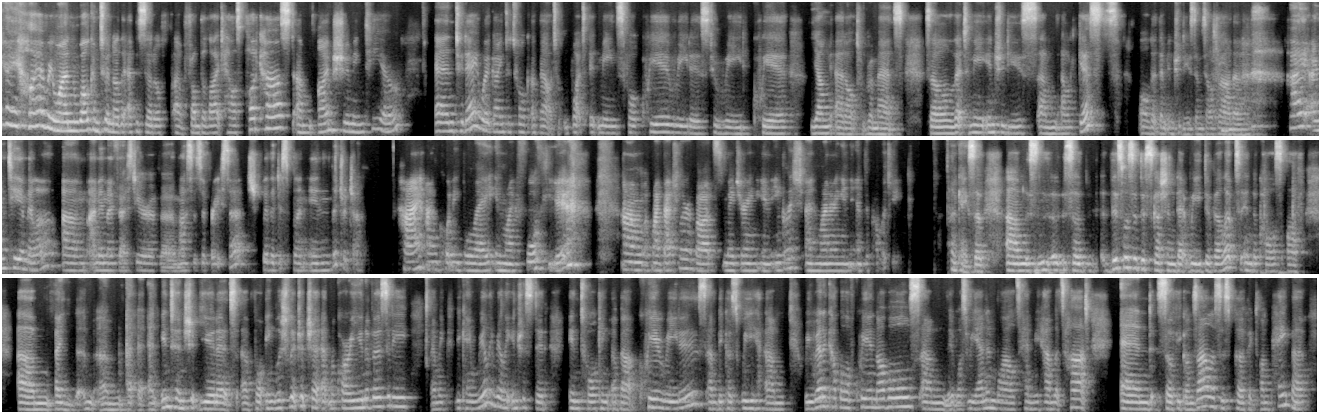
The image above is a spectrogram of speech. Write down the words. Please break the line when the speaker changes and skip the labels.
Okay, hi everyone. Welcome to another episode of uh, From the Lighthouse podcast. Um, I'm Shuming Teo, and today we're going to talk about what it means for queer readers to read queer young adult romance. So let me introduce um, our guests, or let them introduce themselves rather.
Hi, I'm Tia Miller. Um, I'm in my first year of a Masters of Research with a discipline in literature.
Hi, I'm Courtney Boulay in my fourth year um, of my Bachelor of Arts, majoring in English and minoring in anthropology.
Okay, so um, so this was a discussion that we developed in the course of um, a, um, um a, an internship unit uh, for English literature at Macquarie University, and we became really, really interested in talking about queer readers, um, because we um, we read a couple of queer novels. It was Rhiannon Wilde's Henry Hamlet's Heart and Sophie Gonzalez's Perfect on Paper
